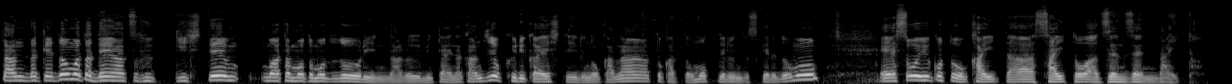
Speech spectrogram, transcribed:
たんだけど、また電圧復帰して、また元々通りになるみたいな感じを繰り返しているのかなとかって思ってるんですけれども、えー、そういうことを書いたサイトは全然ないと。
